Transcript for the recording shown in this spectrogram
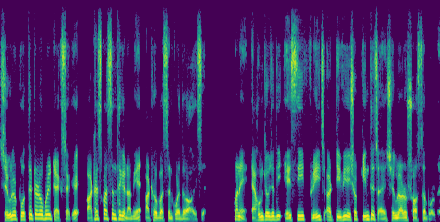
সেগুলোর প্রত্যেকটার উপরেই ট্যাক্সটাকে আঠাশ পার্সেন্ট থেকে নামিয়ে আঠারো পার্সেন্ট করে দেওয়া হয়েছে। মানে এখন কেউ যদি এসি ফ্রিজ আর টিভি এসব কিনতে চায়, সেগুলো আরও সস্তা পড়বে।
